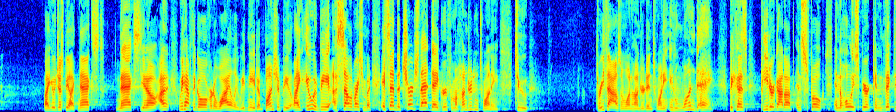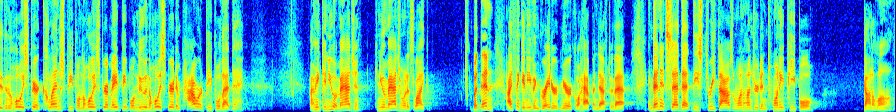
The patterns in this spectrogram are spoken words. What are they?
Like, it would just be like, next, next, you know, I, we'd have to go over to Wiley. We'd need a bunch of people. Like, it would be a celebration. But it said the church that day grew from 120 to 3,120 in one day because Peter got up and spoke, and the Holy Spirit convicted, and the Holy Spirit cleansed people, and the Holy Spirit made people new, and the Holy Spirit empowered people that day. I mean, can you imagine? Can you imagine what it's like? But then I think an even greater miracle happened after that. And then it said that these 3,120 people got along.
